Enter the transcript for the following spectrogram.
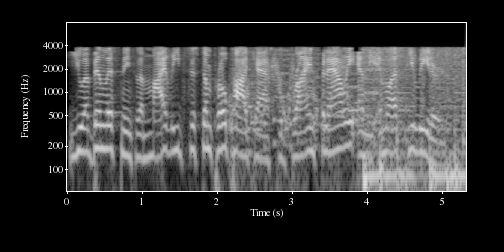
You have been listening to the My Lead System Pro podcast with Brian Fanale and the MLSP leaders.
